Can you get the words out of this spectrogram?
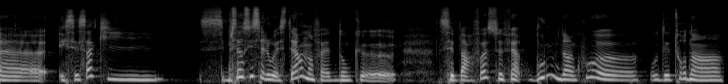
Euh, et c'est ça qui, ça aussi c'est le western en fait. Donc euh, c'est parfois se faire boum d'un coup euh, au détour d'un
